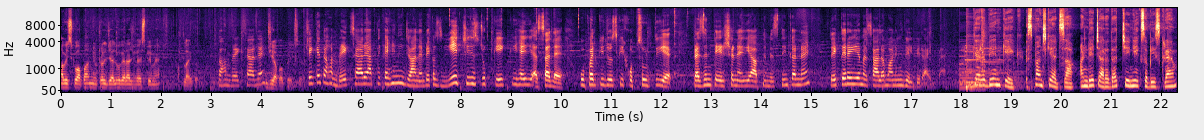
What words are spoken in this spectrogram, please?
अब इसको आपा न्यूट्रल जेल वगैरह जो है इस पर मैं अप्लाई करूँगा। तो हम ब्रेक से आ जाएँ? जी आप ब्रेक से ठीक है तो हम ब्रेक से आ रहे हैं। आपने कहीं नहीं जाना है बिकॉज़ ये चीज़ जो केक की है ये असल है। ऊपर की जो इसकी खूबसूरती है प्रेजेंटेशन है ये आपने मिस नहीं करना है। देखते रहिए Masala morning will be right back Caribbean cake sponge के अज्जा अंडे चार अदद चीनी 120 ग्राम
